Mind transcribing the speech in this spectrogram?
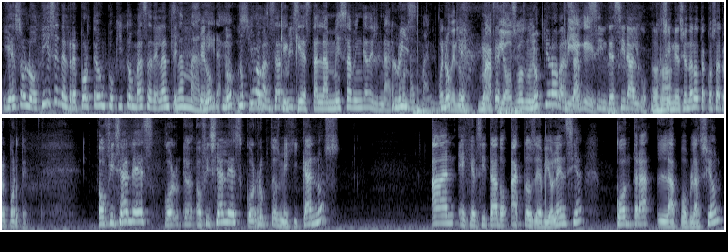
Y eso lo dice en el reporte un poquito más adelante. Es la madera. Pero no, quiero avanzar, que, Luis. que hasta la mesa venga del narco, Luis, no man- bueno, no de los mafiosos, no, quiero avanzar friegue. sin decir algo, Ajá. sin mencionar otra cosa del reporte. Oficiales, cor- eh, oficiales corruptos mexicanos han ejercitado actos de violencia contra la población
